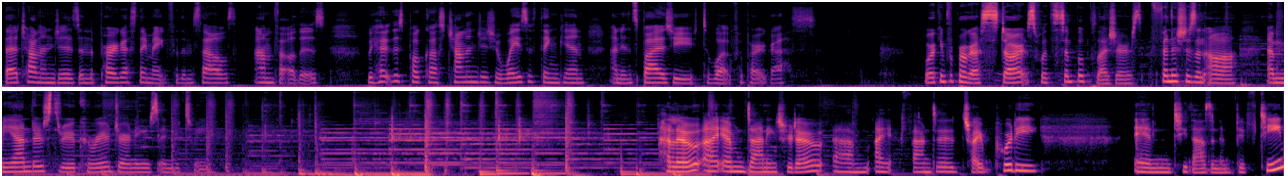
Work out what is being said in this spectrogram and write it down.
their challenges, and the progress they make for themselves and for others. We hope this podcast challenges your ways of thinking and inspires you to work for progress. Working for Progress starts with simple pleasures, finishes in awe, and meanders through career journeys in between. Hello, I am Dani Trudeau. Um, I founded Tribe in 2015.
